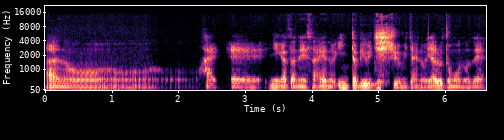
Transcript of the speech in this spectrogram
あのはい、えー、新潟姉さんへのインタビュー実習みたいのをやると思うので、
